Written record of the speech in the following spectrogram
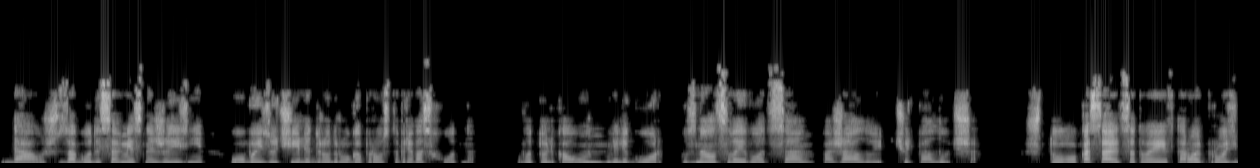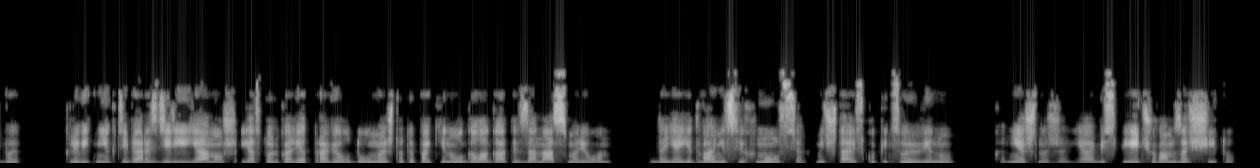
Да уж, за годы совместной жизни оба изучили друг друга просто превосходно. Вот только он, Велигор, узнал своего отца, пожалуй, чуть получше. Что касается твоей второй просьбы, клеветник тебя раздери, Януш, я столько лет провел, думая, что ты покинул Галагат из-за нас, Марион. Да я едва не свихнулся, мечтая искупить свою вину. Конечно же, я обеспечу вам защиту,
